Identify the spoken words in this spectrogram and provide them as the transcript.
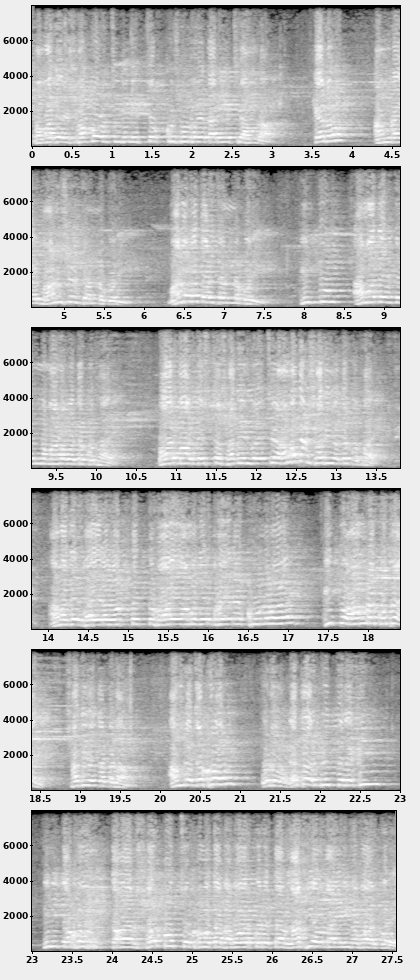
সমাজের সকল চিনির চক্ষুসুর হয়ে দাঁড়িয়েছি আমরা। কেন? আমরা এই মানুষের জন্য করি, মানবতার জন্য করি। কিন্তু আমাদের জন্য মানবতা কোথায়? বারবার দেশটা স্বাধীন হয়েছে, আমাদের স্বাধীনতা কোথায়? আমাদের ভাইয়েরা রক্তাক্ত হয়, আমাদের ভাইয়েরা খুন হয়, কিন্তু আমরা কোথায় স্বাধীনতা পেলাম? আমরা যখন কোন নেতার বিরুদ্ধে দেখি তিনি তখন তার সর্বোচ্চ ক্ষমতা ব্যবহার করে, তার লাঠিয়াল বাহিনী ব্যবহার করে।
